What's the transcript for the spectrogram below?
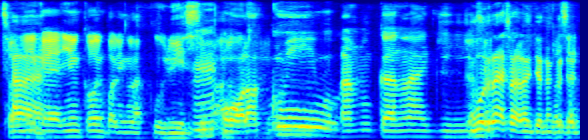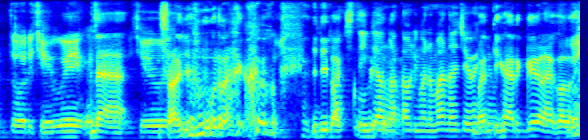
Soalnya Ah. kayaknya kau yang paling laku di SMA. Oh, laku. Bukan bukan lagi. Murah soalnya Kelas gue. satu ada cewek, Nah, cewek. soalnya jual murah aku. Jadi Kelas laku. tiga gitu. nggak tahu di mana-mana ceweknya. Banting harga lah kalau.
